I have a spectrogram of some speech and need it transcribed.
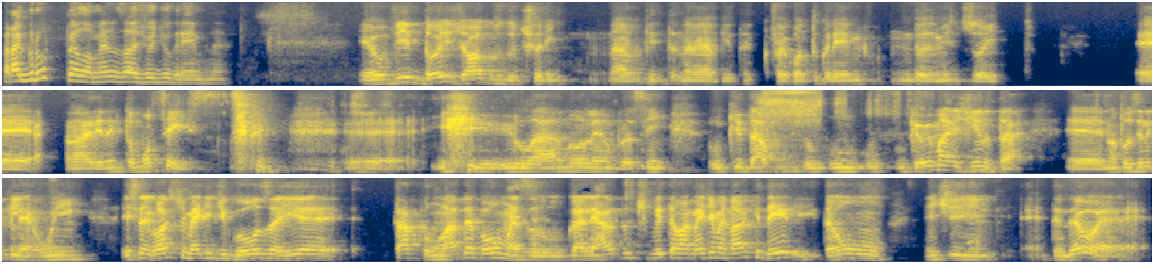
para grupo, pelo menos, ajude o Grêmio, né? Eu vi dois jogos do Turin na, vida, na minha vida, que foi contra o Grêmio em 2018. É, na arena ele tomou seis. é, e, e, lá não lembro, assim, o que dá, o, o, o que eu imagino, tá? É, não tô dizendo que ele é ruim. Esse negócio de média de gols aí é, tá, por um lado é bom, mas o Galhardo devia ter uma média menor que dele. Então, a gente, entendeu? É,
